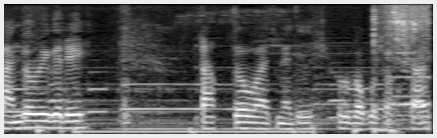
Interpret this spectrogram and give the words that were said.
कांदा वगैरे टाकतो वाटण्याचे हो बघू शकतात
